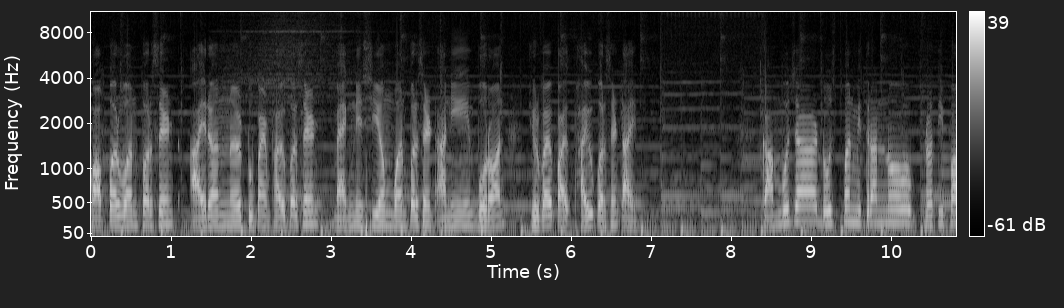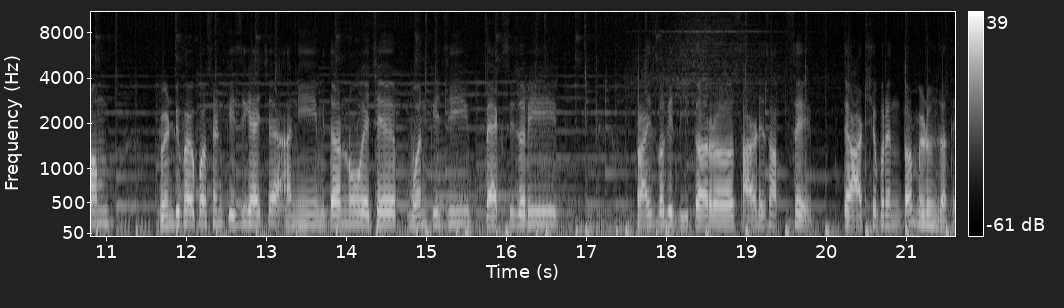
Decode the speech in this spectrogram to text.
copper one percent iron two point five percent magnesium one percent आणि boron zero point five five percent आहे. कांबोचा डोस पण मित्रांनो प्रतिपंप twenty five percent K G घ्यायचे आहे आणि मित्रांनो याचे वन के जी पॅक्सी जरी प्राईस बघितली तर साडेसातशे ते आठशेपर्यंत मिळून जाते.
